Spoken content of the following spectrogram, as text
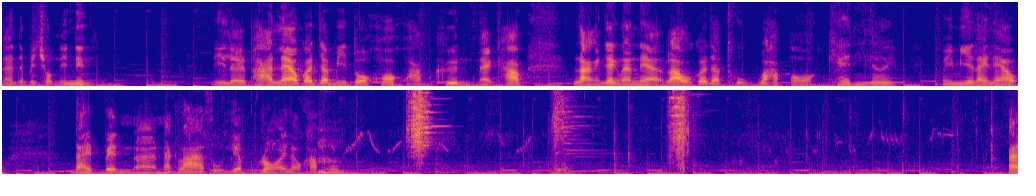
นะเดี๋ยวไปชมนิดนึงนี่เลยผ่านแล้วก็จะมีตัวข้อความขึ้นนะครับ หลังจากนั้นเนี่ยเราก็จะถูกวาร์ปออกแค่นี้เลย ไม่มีอะไรแล้ว ได้เป็นนักล่าสูตรเรียบร้อยแล้วครับผม นะ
